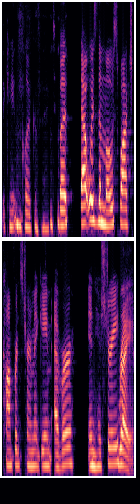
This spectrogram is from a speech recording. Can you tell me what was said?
the Caitlin Clark effect, but that was the most watched conference tournament game ever in history. Right.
